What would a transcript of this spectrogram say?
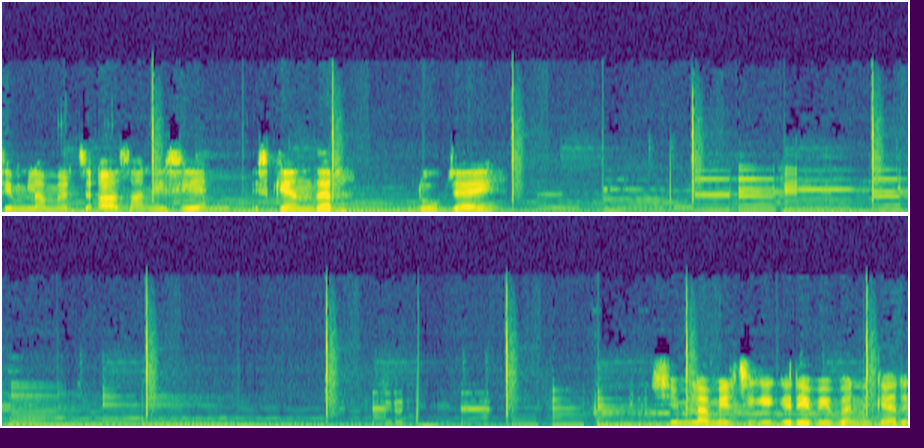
शिमला मिर्च आसानी से इसके अंदर डूब जाए। शिमला मिर्च की ग्रेवी बनकर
